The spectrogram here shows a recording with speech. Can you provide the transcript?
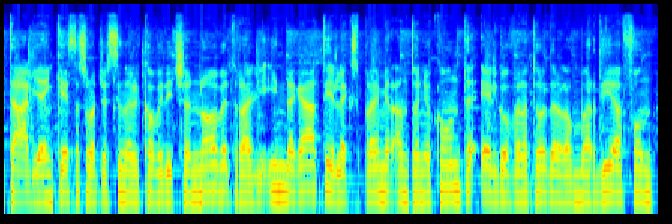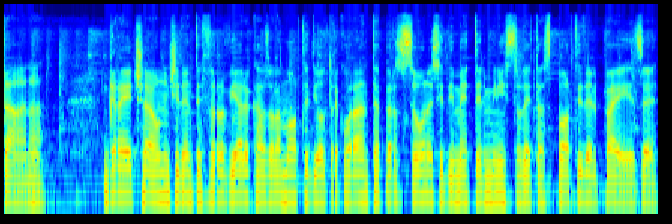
Italia, inchiesta sulla gestione del Covid-19 tra gli indagati l'ex premier Antonio Conte e il governatore della Lombardia Fontana. Grecia, un incidente ferroviario causa la morte di oltre 40 persone, si dimette il ministro dei trasporti del paese.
